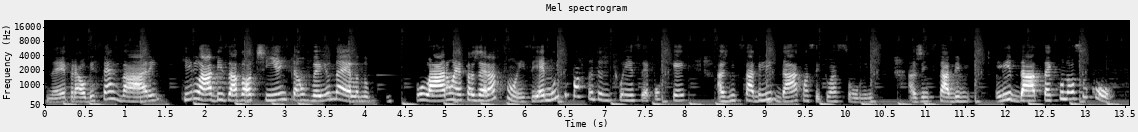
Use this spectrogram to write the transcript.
né, para observarem que lá a bisavó tinha, então veio nela, no, pularam essas gerações. E é muito importante a gente conhecer porque a gente sabe lidar com as situações, a gente sabe lidar até com o nosso corpo.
